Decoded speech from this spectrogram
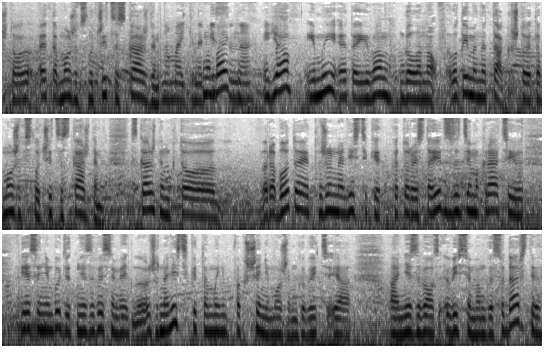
что это может случиться с каждым. На майке написано. На майке я и мы – это Иван Голанов. Вот именно так, что это может случиться с каждым. С каждым, кто работает в журналистике, которая стоит за демократию. Если не будет независимой журналистики, то мы вообще не можем говорить о, независимом государстве.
